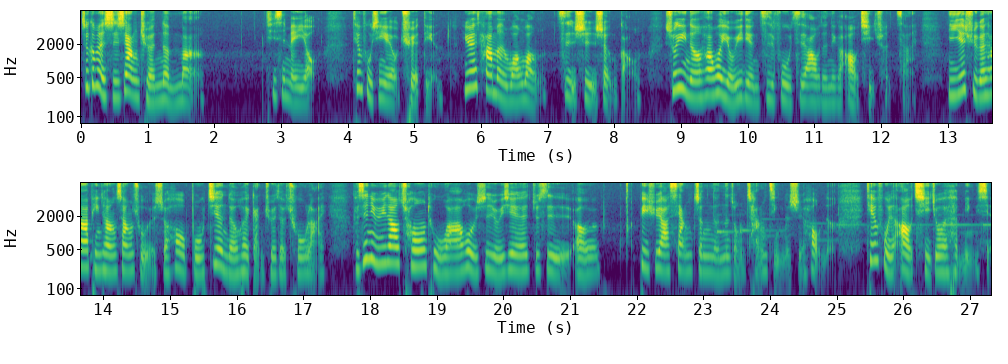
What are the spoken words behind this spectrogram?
这根本十项全能嘛？其实没有，天府星也有缺点。因为他们往往自视甚高，所以呢，他会有一点自负自傲的那个傲气存在。你也许跟他平常相处的时候，不见得会感觉得出来。可是你遇到冲突啊，或者是有一些就是呃必须要相争的那种场景的时候呢，天府的傲气就会很明显，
